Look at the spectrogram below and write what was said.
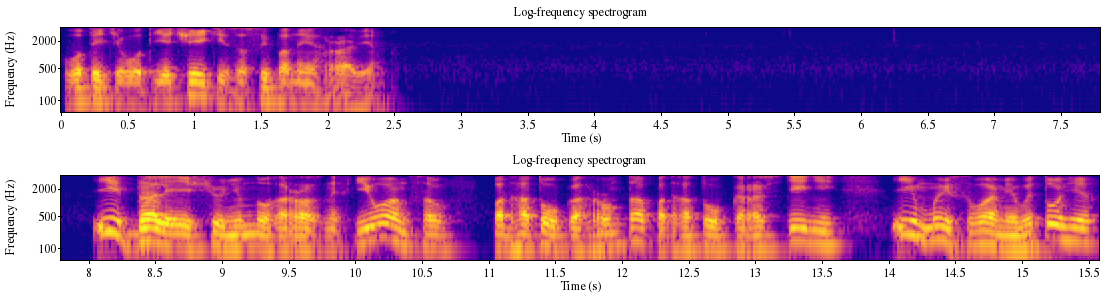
Вот эти вот ячейки, засыпанные гравием. И далее еще немного разных нюансов. Подготовка грунта, подготовка растений. И мы с вами в итоге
